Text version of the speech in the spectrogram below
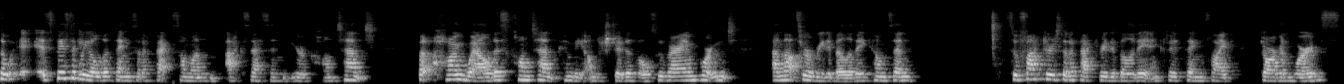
So it's basically all the things that affect someone accessing your content. But how well this content can be understood is also very important. And that's where readability comes in. So, factors that affect readability include things like jargon words,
